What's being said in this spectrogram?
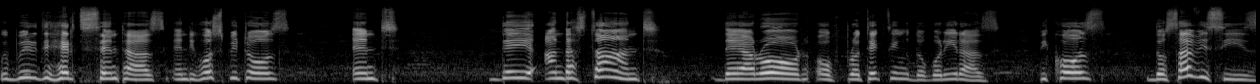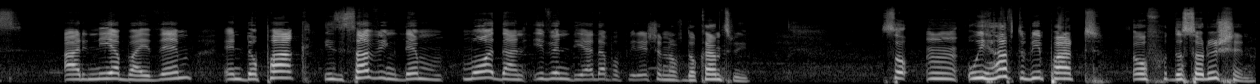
we build health centers and the hospitals, and they understand their role of protecting the gorillas because the services are nearby them and the park is serving them more than even the other population of the country. So um, we have to be part of the solution.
